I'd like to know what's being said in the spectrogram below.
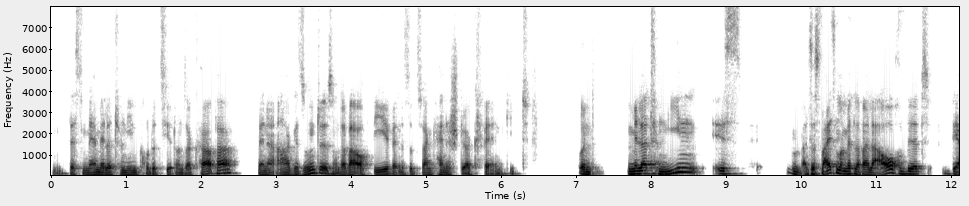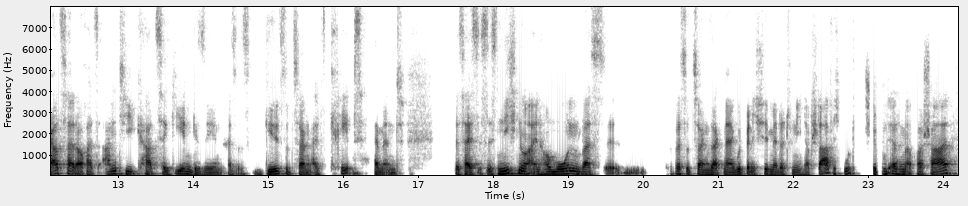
desto mehr Melatonin produziert unser Körper, wenn er A gesund ist und aber auch B, wenn es sozusagen keine Störquellen gibt. Und Melatonin ist also das weiß man mittlerweile auch, wird derzeit auch als Antikarzigen gesehen. Also es gilt sozusagen als krebshemmend. Das heißt, es ist nicht nur ein Hormon, was, äh, was sozusagen sagt, naja gut, wenn ich viel Melatonin habe, schlafe ich gut. Stimmt erstmal pauschal.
